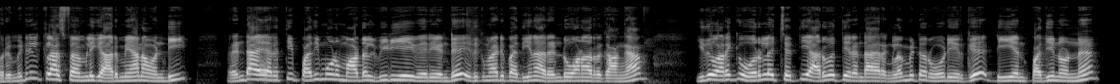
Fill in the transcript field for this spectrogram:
ஒரு மிடில் கிளாஸ் ஃபேமிலிக்கு அருமையான வண்டி. ரெண்டாயிரத்தி பதிமூணு மாடல் விடிஐ வேரியண்ட்டு இதுக்கு முன்னாடி பார்த்தீங்கன்னா ரெண்டு ஓனர் இருக்காங்க. இது வரைக்கும் ஒரு லட்சத்தி அறுபத்தி ரெண்டாயிரம் கிலோமீட்டர் ஓடி இருக்கு டிஎன் பதினொன்று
